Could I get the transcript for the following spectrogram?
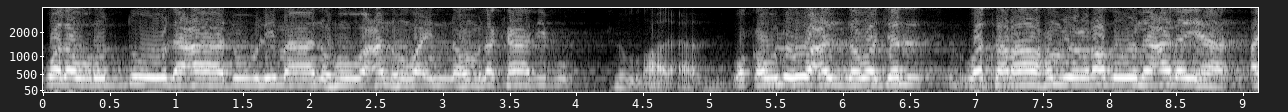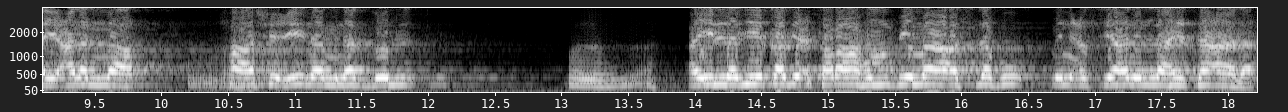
ولو ردوا لعادوا لما نهوا عنه وإنهم لكاذبون. الله وقوله عز وجل وتراهم يعرضون عليها أي على النار خاشعين من الذل. أي الذي قد اعتراهم بما أسلفوا من عصيان الله تعالى.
